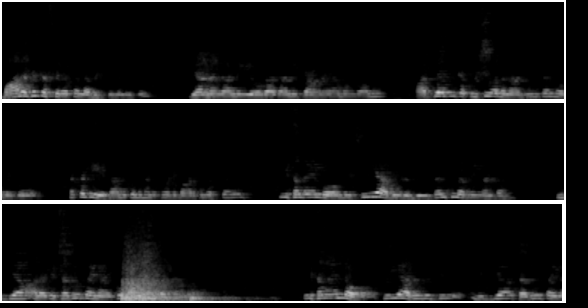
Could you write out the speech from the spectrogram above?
మానసిక స్థిరత్వం లభిస్తుంది మీకు. ధ్యానం కానీ యోగా కానీ ప్రాణాయామం కానీ ఆధ్యాత్మిక కృషి వలన జీవితంలో మీకు చక్కటి సానుకూలమైనటువంటి మార్పులు వస్తాయి. ఈ సమయంలో మీ స్వీయ అభివృద్ధి సెల్ఫ్ లెర్నింగ్ అంటాం. విద్య అలాగే చదువు పైన ఎక్కువ పెట్టండి ఈ సమయంలో స్వీయ అభివృద్ధి విద్య చదువు పైన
